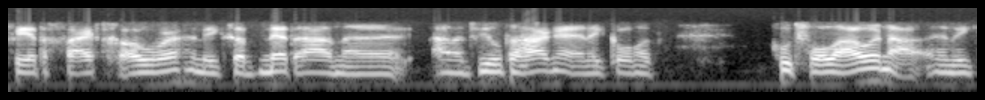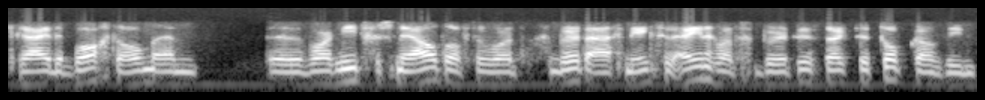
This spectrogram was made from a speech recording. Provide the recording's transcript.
40, 50 over. En ik zat net aan, eh, aan het wiel te hangen en ik kon het goed volhouden. Nou, en ik rijd de bocht om en er wordt niet versneld of er wordt, gebeurt eigenlijk niks. Het enige wat gebeurt is dat ik de top kan zien.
